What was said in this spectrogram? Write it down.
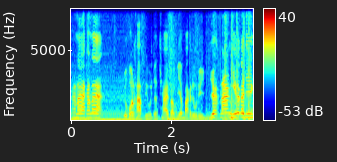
ข้างหน้าข้างหน้าทุกคนครับเดี๋ยวผมจะใช้แบบเหลี่ยมบักให้ดูดิเยอะนั่งอย่างนี้แล้วก็ยิง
